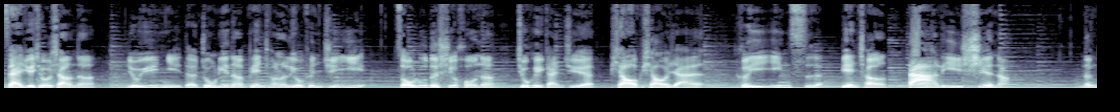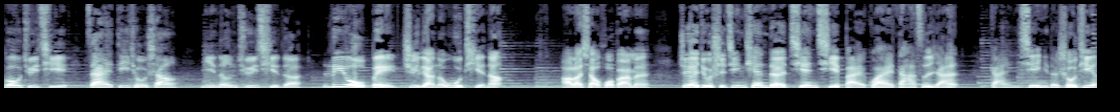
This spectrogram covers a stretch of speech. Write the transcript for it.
在月球上呢，由于你的重力呢变成了六分之一，走路的时候呢就会感觉飘飘然，可以因此变成大力士呢，能够举起在地球上。你能举起的六倍质量的物体呢？好了，小伙伴们，这就是今天的千奇百怪大自然，感谢你的收听。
